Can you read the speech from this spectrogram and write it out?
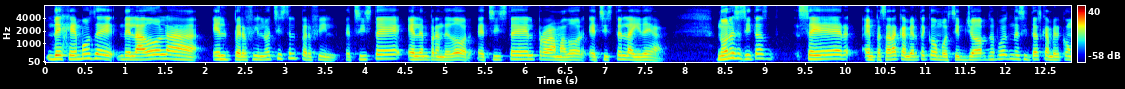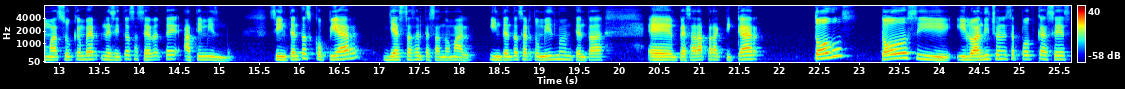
dejemos de, de lado la, el perfil. No existe el perfil, existe el emprendedor, existe el programador, existe la idea. No necesitas ser, empezar a cambiarte como Steve Jobs, no necesitas cambiar como Mark Zuckerberg, necesitas hacerte a ti mismo. Si intentas copiar, ya estás empezando mal. Intenta ser tú mismo, intenta eh, empezar a practicar. Todos, todos, y, y, lo han dicho en este podcast, es,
